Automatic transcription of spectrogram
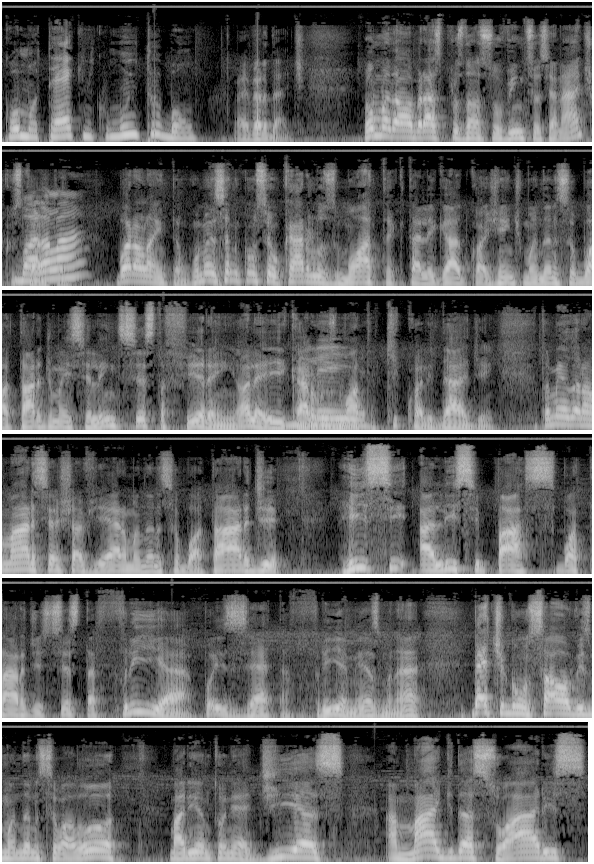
como técnico, muito bom. É verdade. Vamos mandar um abraço para os nossos ouvintes oceanáticos? Bora lá. Bora lá então. Começando com o seu Carlos Mota, que tá ligado com a gente, mandando seu boa tarde, uma excelente sexta-feira, hein? Olha aí, Carlos aí. Mota, que qualidade, hein? Também a dona Márcia Xavier mandando seu boa tarde. Rice Alice Paz, boa tarde, sexta fria. Pois é, tá fria mesmo, né? Beth Gonçalves mandando seu alô. Maria Antônia Dias, a Magda Soares,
